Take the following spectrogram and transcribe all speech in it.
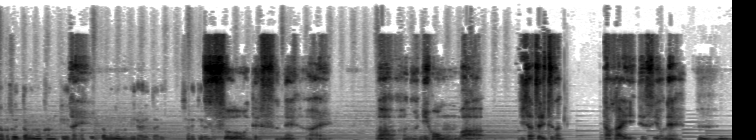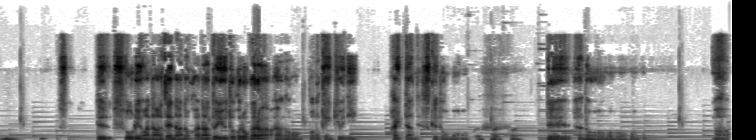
なんかそういったものの関係とか、はい、そういったものも見られたりされてるんですか？そうですね、はい。まあ、あの、日本は自殺率が高いですよね。うんうんうん、で、それはなぜなのかなというところから、あの、この研究に入ったんですけども。はいはい、で、あの、まあ、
